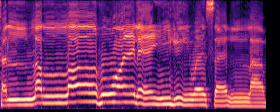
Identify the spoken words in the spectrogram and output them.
সাল্লাল্লাহু আলাইহি ওয়াসাল্লাম।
